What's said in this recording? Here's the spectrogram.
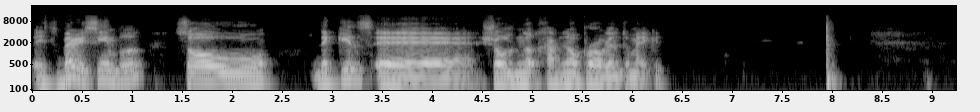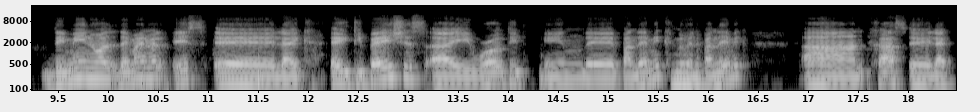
It's very simple. So the kids uh, should not have no problem to make it. The manual, the manual is uh, like 80 pages. I wrote it in the pandemic, during the pandemic, and has uh, like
